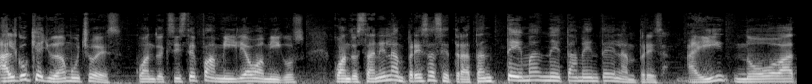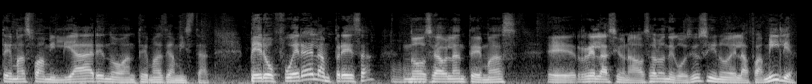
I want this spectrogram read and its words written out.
Algo que ayuda mucho es, cuando existe familia o amigos, cuando están en la empresa se tratan temas netamente de la empresa. Ahí no va temas familiares, no van temas de amistad. Pero fuera de la empresa no se hablan temas eh, relacionados a los negocios, sino de la familia.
